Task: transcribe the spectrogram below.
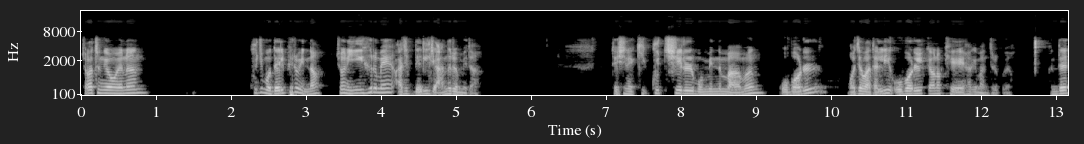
저 같은 경우에는 굳이 뭐 내릴 필요 있나? 저는 이 흐름에 아직 내리지 않으렵니다. 대신에 기쿠치를 못 믿는 마음은 오버를 어제와 달리 오버를 껴넣게 하게 만들고요. 근데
